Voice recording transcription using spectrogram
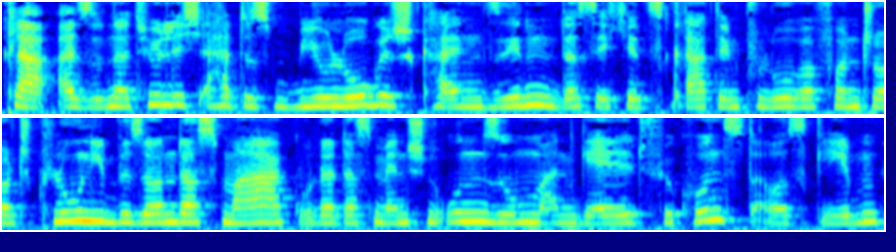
Klar, also natürlich hat es biologisch keinen Sinn, dass ich jetzt gerade den Pullover von George Clooney besonders mag oder dass Menschen Unsummen an Geld für Kunst ausgeben.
